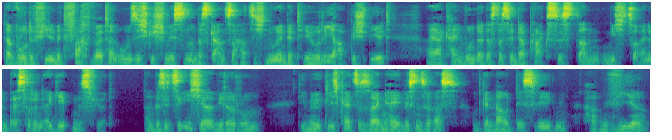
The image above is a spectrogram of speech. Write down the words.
da wurde viel mit Fachwörtern um sich geschmissen und das Ganze hat sich nur in der Theorie abgespielt, naja, kein Wunder, dass das in der Praxis dann nicht zu einem besseren Ergebnis führt. Dann besitze ich ja wiederum die Möglichkeit zu sagen, hey, wissen Sie was? Und genau deswegen haben wir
